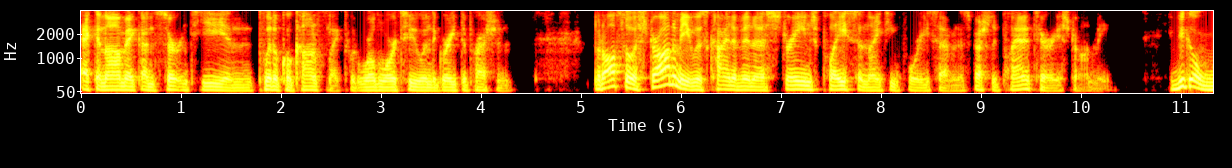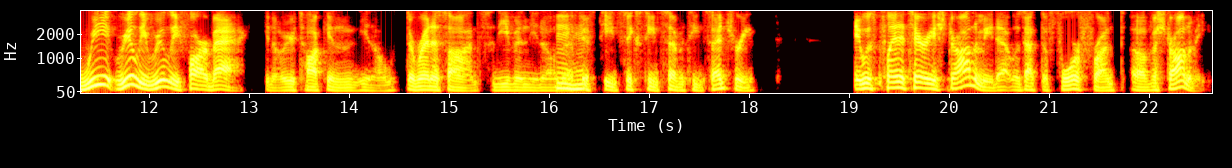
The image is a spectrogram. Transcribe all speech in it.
economic uncertainty and political conflict with world war ii and the great depression. But also astronomy was kind of in a strange place in 1947 especially planetary astronomy. If you go re- really really far back you know you're talking you know the renaissance and even you know mm-hmm. the 15th 16th 17th century it was planetary astronomy that was at the forefront of astronomy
